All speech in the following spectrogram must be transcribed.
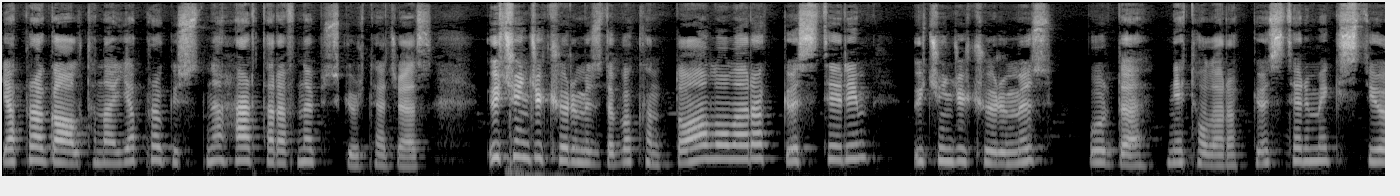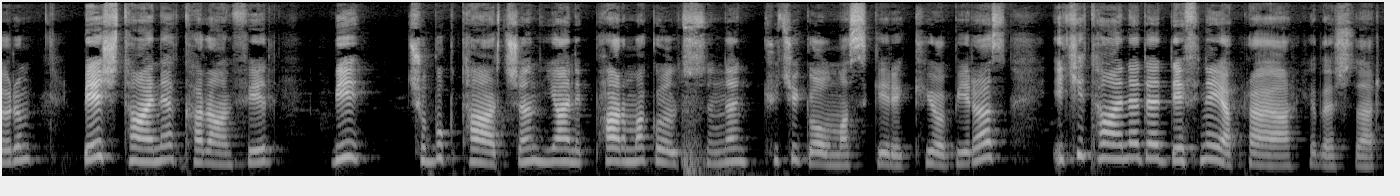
Yaprak altına, yaprak üstüne her tarafına püskürteceğiz. Üçüncü körümüzde bakın doğal olarak göstereyim. Üçüncü körümüz burada net olarak göstermek istiyorum. 5 tane karanfil, bir çubuk tarçın yani parmak ölçüsünden küçük olması gerekiyor biraz. İki tane de defne yaprağı arkadaşlar.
